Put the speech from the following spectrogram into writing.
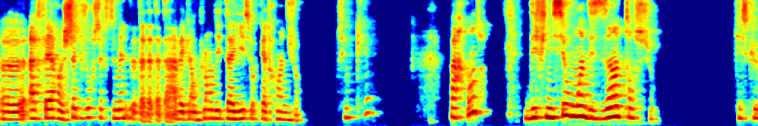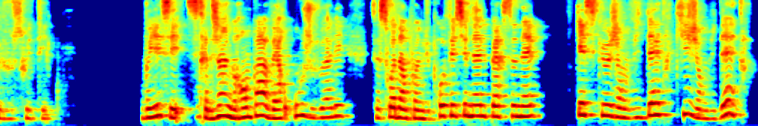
euh, à faire chaque jour, chaque semaine, avec un plan détaillé sur 90 jours. C'est OK. Par contre, définissez au moins des intentions. Qu'est-ce que vous souhaitez? Vous voyez, ce serait déjà un grand pas vers où je veux aller, que ce soit d'un point de vue professionnel, personnel. Qu'est-ce que j'ai envie d'être? Qui j'ai envie d'être?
